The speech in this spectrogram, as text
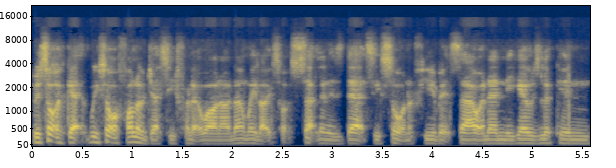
we sort of get we sort of follow Jesse for a little while now, don't we? Like sort of settling his debts. He's sorting a few bits out, and then he goes looking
